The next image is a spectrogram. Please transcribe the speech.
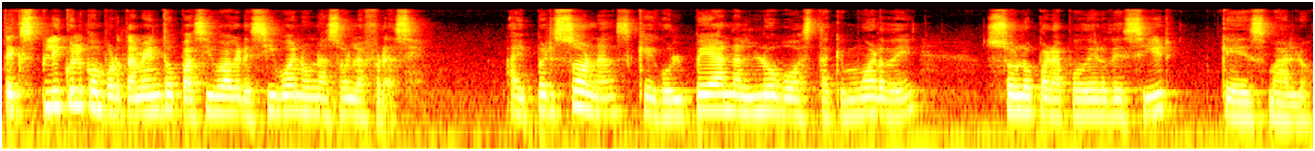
Te explico el comportamiento pasivo-agresivo en una sola frase. Hay personas que golpean al lobo hasta que muerde solo para poder decir que es malo.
